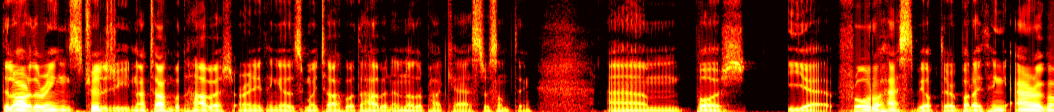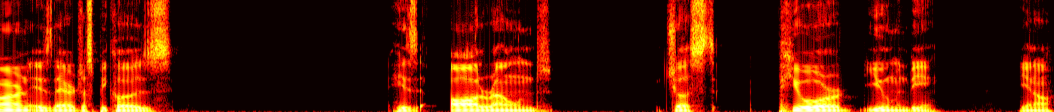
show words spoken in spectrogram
The Lord of the Rings trilogy, not talking about The Hobbit or anything else. We might talk about The Hobbit in another podcast or something. Um, but yeah, Frodo has to be up there, but I think Aragorn is there just because he's all round just pure human being, you know?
